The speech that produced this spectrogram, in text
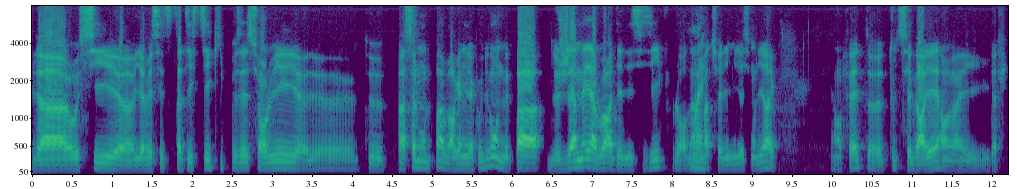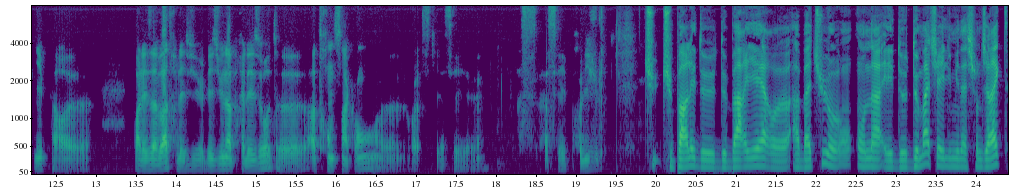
Il a aussi, il y avait cette statistique qui pesait sur lui de, pas seulement de ne pas avoir gagné la Coupe du Monde, mais pas de jamais avoir été décisif lors d'un match à élimination directe. Et en fait, toutes ces barrières, il a fini par, par les abattre les, les, unes après les autres à 35 ans, voilà, ce qui est assez, assez prodigieux. Tu, tu parlais de, de barrières abattues on, a, et de, de matchs à élimination directe.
